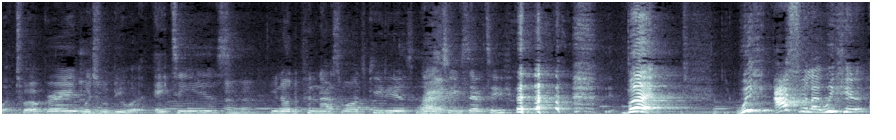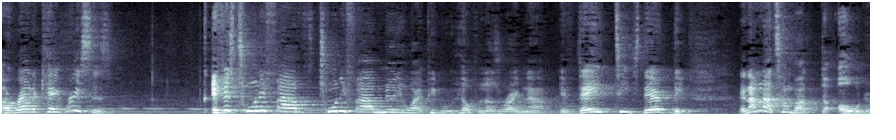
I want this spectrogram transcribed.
what 12th grade, which would be what 18 years? Mm-hmm. You know, depending on how small the kid is, Right. 19, 17. but we, I feel like we can eradicate racism. If it's 25, 25 million white people helping us right now, if they teach their, the, and I'm not talking about the older,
